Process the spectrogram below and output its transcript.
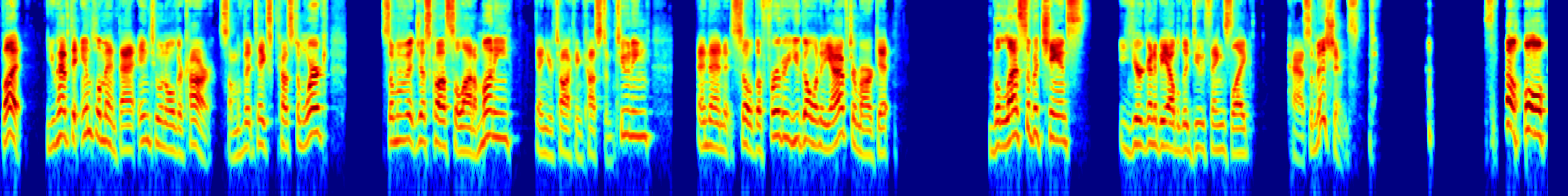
But you have to implement that into an older car. Some of it takes custom work, some of it just costs a lot of money. Then you're talking custom tuning. And then, so the further you go into the aftermarket, the less of a chance you're going to be able to do things like pass emissions. so,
